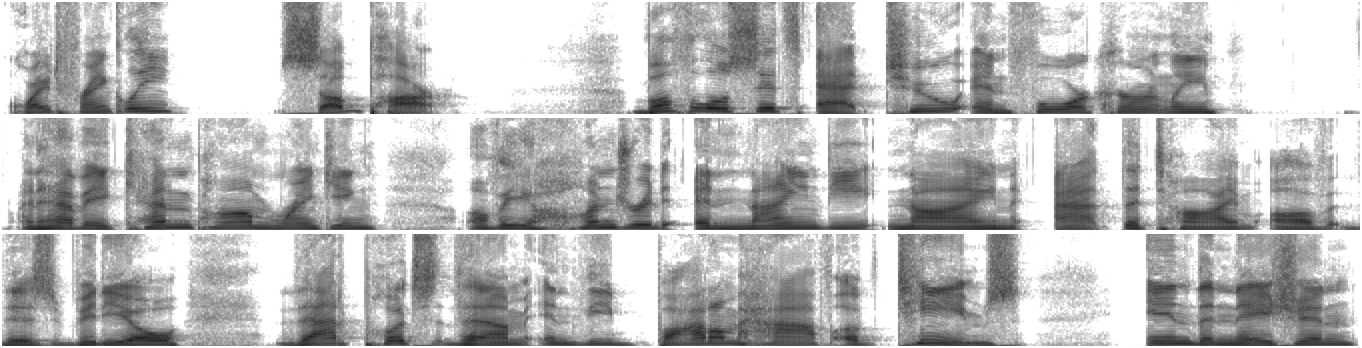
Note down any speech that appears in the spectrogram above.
quite frankly, subpar. Buffalo sits at 2 and 4 currently and have a KenPom ranking of 199 at the time of this video. That puts them in the bottom half of teams in the nation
